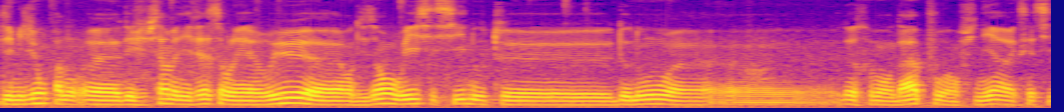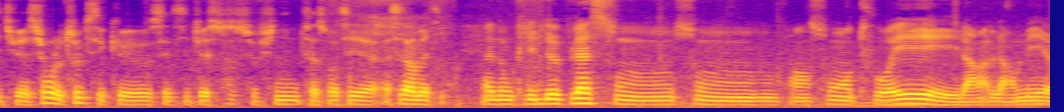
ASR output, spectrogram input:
des millions pardon, d'Égyptiens manifestent dans les rues en disant oui, si, si, nous te donnons notre mandat pour en finir avec cette situation. Le truc, c'est que cette situation se finit de façon assez, assez dramatique. donc les deux places sont, sont, entourées et l'armée,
